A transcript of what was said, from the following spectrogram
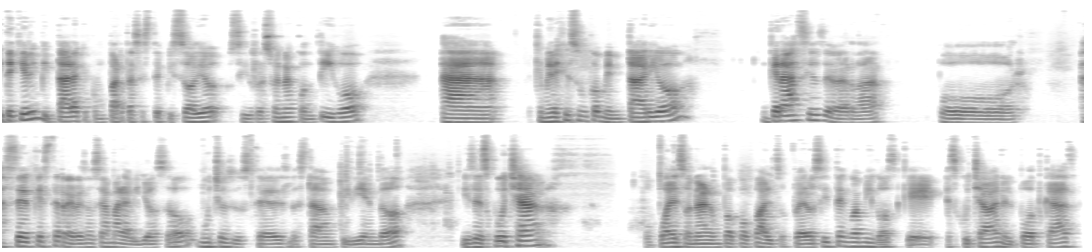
Y te quiero invitar a que compartas este episodio si resuena contigo, a que me dejes un comentario. Gracias de verdad por hacer que este regreso sea maravilloso. Muchos de ustedes lo estaban pidiendo y se escucha puede sonar un poco falso, pero sí tengo amigos que escuchaban el podcast,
